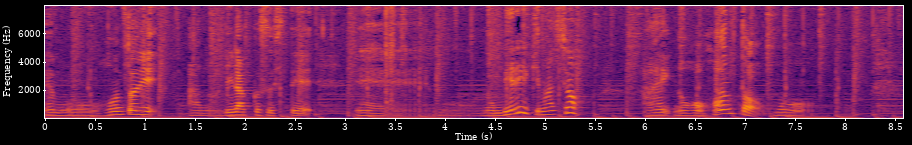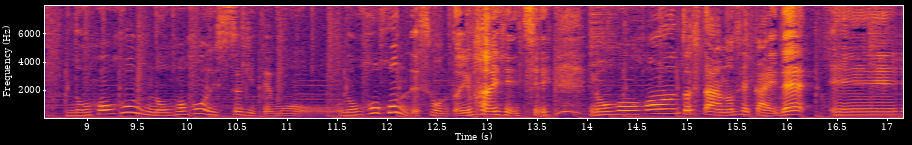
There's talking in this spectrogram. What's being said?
えー、もう本当にあのリラックスして、えー、もうのんびりいきましょう。はい、のほほんと、もうのほほんのほほんしすぎてもうのほほんです本当に毎日。のほほんとしたあの世界で、えー、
